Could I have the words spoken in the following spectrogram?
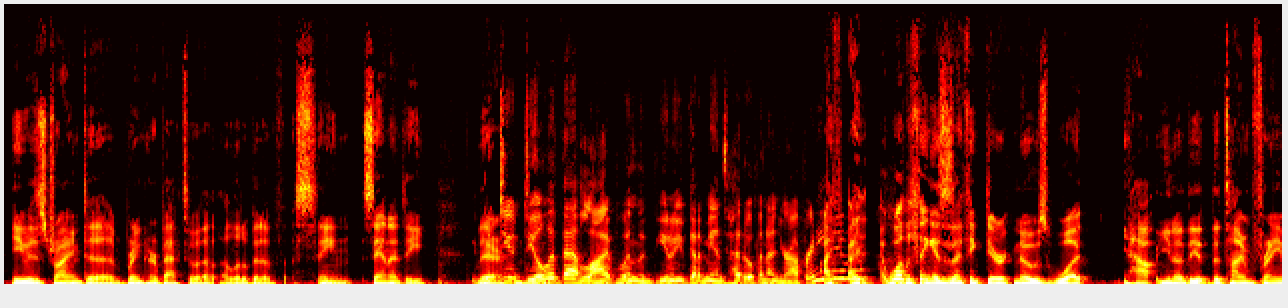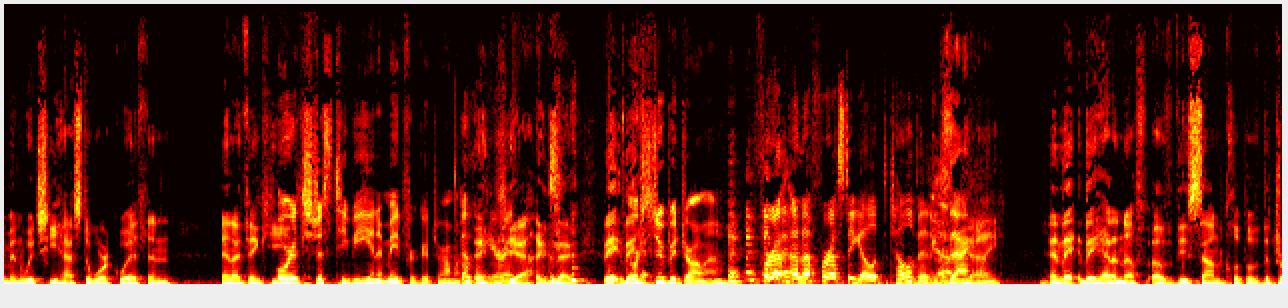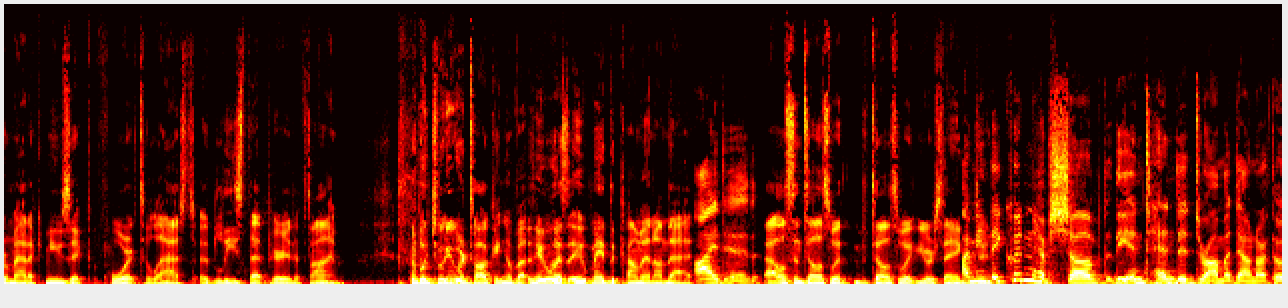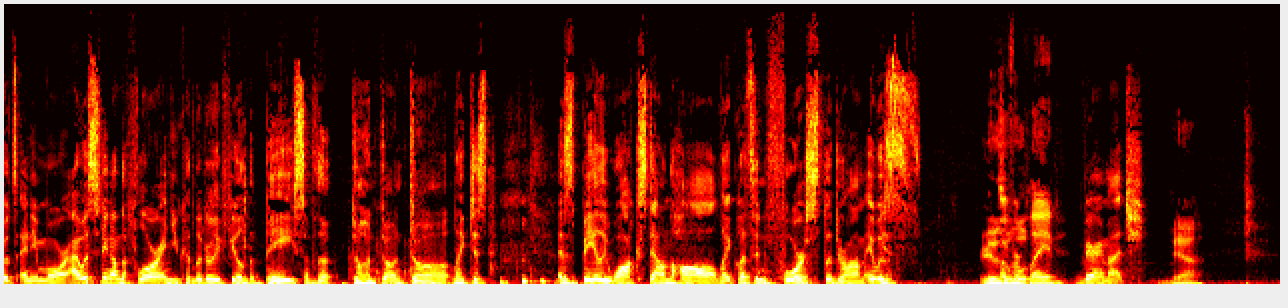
he was trying to bring her back to a, a little bit of sane sanity there. But do you deal with that live when the, you know you've got a man's head open on your operating table? I, I, well, the thing is, is I think Derek knows what how you know the the time frame in which he has to work with, and and I think he Or it's just TV and it made for good drama. Okay, you're right. yeah, exactly. They, they Or ha- stupid drama. for enough for us to yell at the television. Exactly. And they they had enough of the sound clip of the dramatic music for it to last at least that period of time, which we were talking about. Who was who made the comment on that? I did. Allison, tell us what tell us what you were saying. I mean, to- they couldn't have shoved the intended drama down our throats anymore. I was sitting on the floor, and you could literally feel the bass of the dun dun dun, like just as Bailey walks down the hall. Like, let's enforce the drama. It was it was a little- Overplayed. very much. Yeah.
